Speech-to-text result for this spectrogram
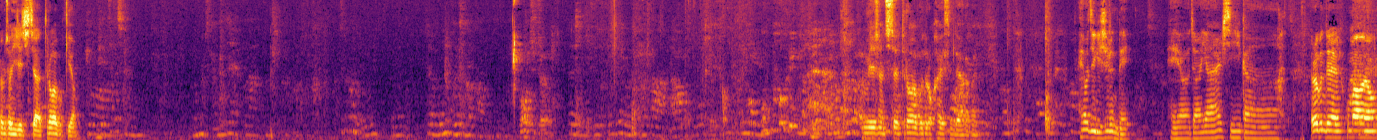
그럼 전 이제 진짜 들어가 볼게요. 그럼 이제 전 진짜 들어가 보도록 하겠습니다, 여러분. 헤어지기 싫은데 헤어져야 할 시간. 여러분들 고마워요.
